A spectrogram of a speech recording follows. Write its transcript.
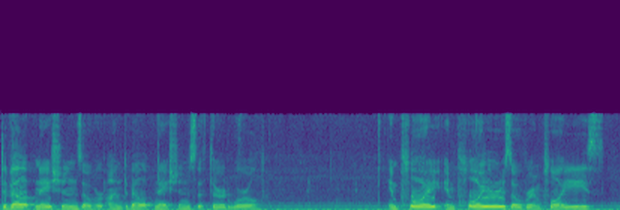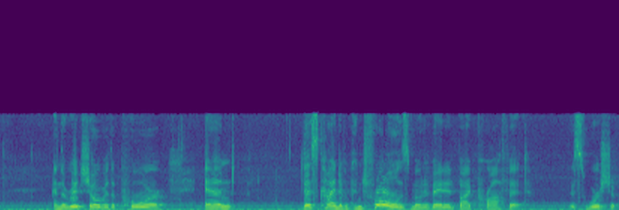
developed nations over undeveloped nations, the third world, employ, employers over employees, and the rich over the poor. And this kind of control is motivated by profit this worship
